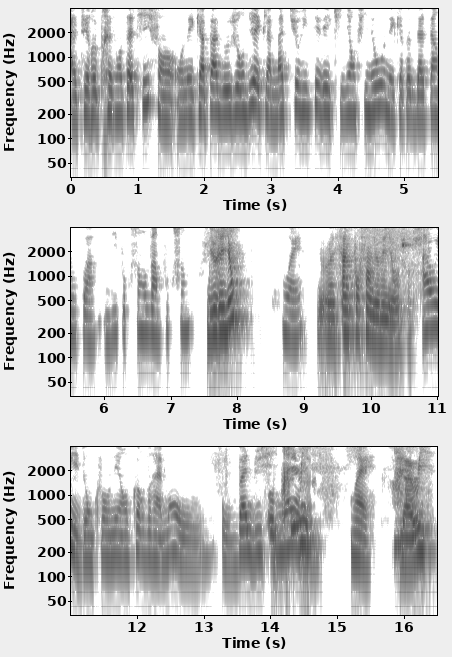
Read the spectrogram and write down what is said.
assez représentatifs. On, on est capable aujourd'hui, avec la maturité des clients finaux, on est capable d'atteindre quoi 10%, 20% Du rayon? Ouais. 5% du rayon aujourd'hui. Ah oui, donc on est encore vraiment au, au balbutiement. Au prémices. Euh, ouais. Bah oui.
